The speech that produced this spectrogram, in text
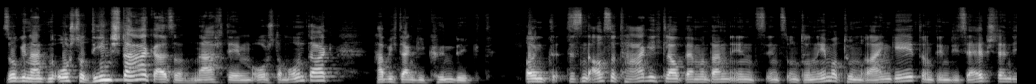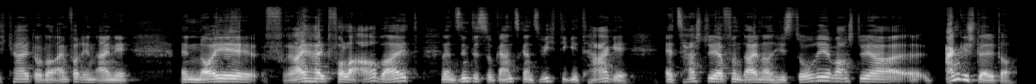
sogenannten Osterdienstag, also nach dem Ostermontag, habe ich dann gekündigt. Und das sind auch so Tage, ich glaube, wenn man dann ins, ins Unternehmertum reingeht und in die Selbstständigkeit oder einfach in eine eine neue Freiheit voller Arbeit, dann sind es so ganz, ganz wichtige Tage. Jetzt hast du ja von deiner Historie, warst du ja äh, Angestellter.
